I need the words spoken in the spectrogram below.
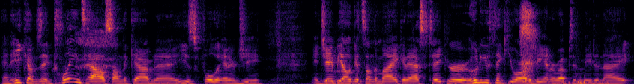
and he comes in, cleans house on the cabinet. He is full of energy. And JBL gets on the mic and asks Taker, "Who do you think you are to be interrupting me tonight?"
